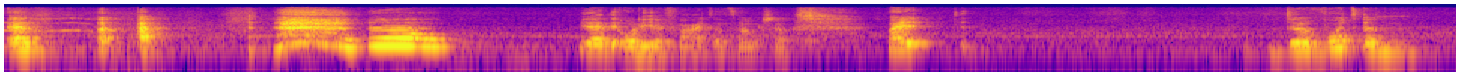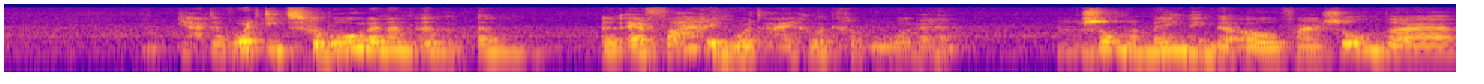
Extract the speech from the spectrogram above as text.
En Ja, die, oh, die ervaart dat ook zo. Maar er wordt een, ja, er wordt iets geboren, een, een, een, een ervaring wordt eigenlijk geboren. Hè? Zonder mening erover, zonder,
